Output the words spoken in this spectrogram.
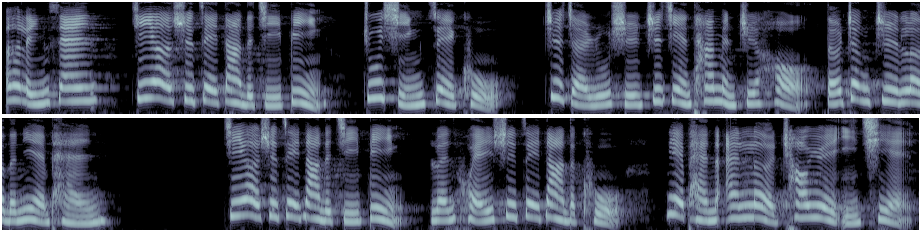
二零三，饥饿是最大的疾病。诸行最苦，智者如实知见他们之后，得正智乐的涅槃。饥饿是最大的疾病，轮回是最大的苦。涅槃的安乐超越一切。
